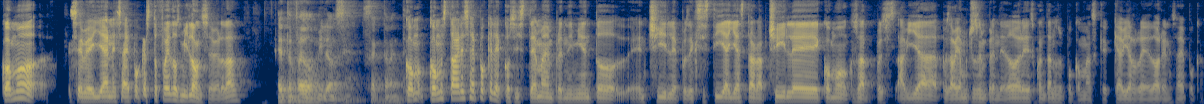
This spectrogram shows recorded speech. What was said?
¿Cómo se veía en esa época? Esto fue 2011, ¿verdad? Esto fue 2011, exactamente. ¿Cómo, ¿Cómo, estaba en esa época el ecosistema de emprendimiento en Chile? Pues existía ya Startup Chile, ¿cómo, o sea, pues había, pues había muchos emprendedores. Cuéntanos un poco más qué, qué había alrededor en esa época.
